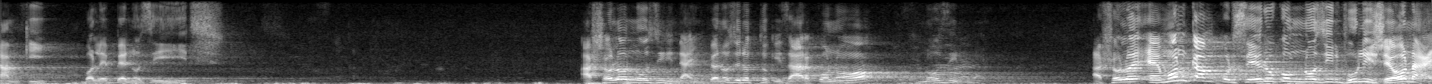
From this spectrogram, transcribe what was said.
নাম কি? বলে, বেনজির। আসলে নজির নাই। বেনজিরত্ব কি? যার কোনো নজির নাই। আসলে এমন কাম করছে, এরকম নজির ভুলি সেও নাই।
